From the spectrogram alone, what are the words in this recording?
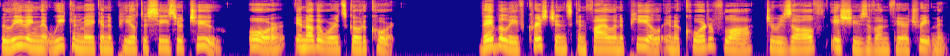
believing that we can make an appeal to Caesar too, or, in other words, go to court. They believe Christians can file an appeal in a court of law to resolve issues of unfair treatment.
